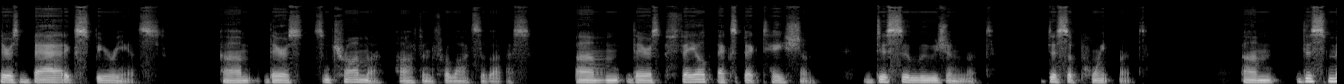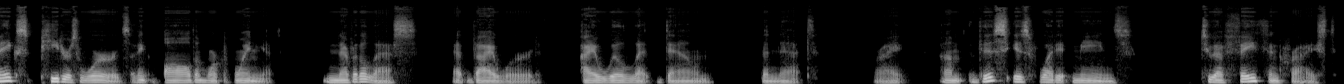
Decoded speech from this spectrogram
There's bad experience. Um, there's some trauma often for lots of us. Um, there's failed expectation, disillusionment, disappointment. Um, this makes Peter's words, I think, all the more poignant. Nevertheless, at thy word, I will let down the net, right? Um, this is what it means to have faith in Christ.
